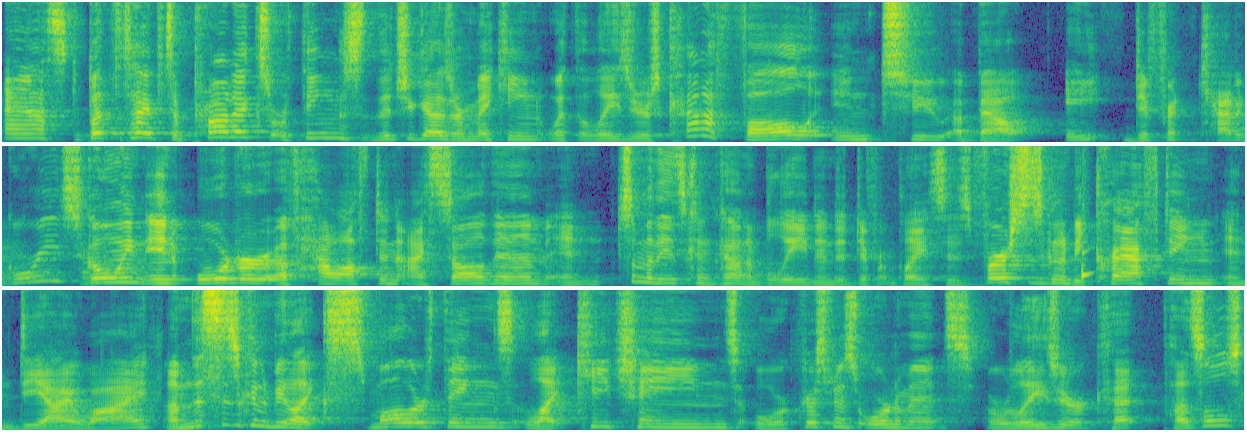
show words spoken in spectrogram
asked, but the types of products or things that you guys are making with the lasers kind of fall into about eight different different categories, going in order of how often I saw them, and some of these can kind of bleed into different places. First is gonna be crafting and DIY. Um, this is gonna be like smaller things like keychains or Christmas ornaments or laser cut puzzles.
